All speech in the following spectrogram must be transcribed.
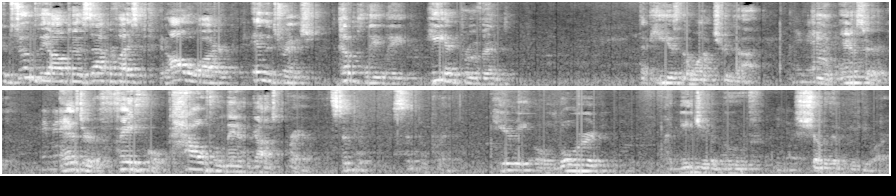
consumes the altar, the sacrifice, and all the water in the trench completely. He had proven that He is the one true God. Amen. He would answer, Amen. answer the faithful, powerful man of God's prayer. Simple, simple prayer. Hear me, O Lord. I need you to move. Show them who you are.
